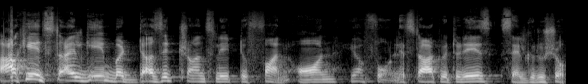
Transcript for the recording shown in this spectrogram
Arcade style game, but does it translate to fun on your phone? Let's start with today's Cell Guru show.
